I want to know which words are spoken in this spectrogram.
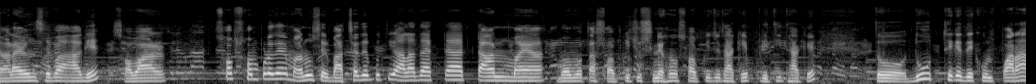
নারায়ণ সেবা আগে, সবার সব সম্প্রদায়ের মানুষের, বাচ্চাদের প্রতি আলাদা একটা টান, মায়া, মমতা সব কিছু স্নেহ সব কিছু থাকে, প্রীতি থাকে। তো দূর থেকে দেখুন, পাড়া,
